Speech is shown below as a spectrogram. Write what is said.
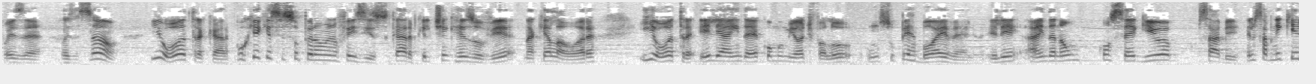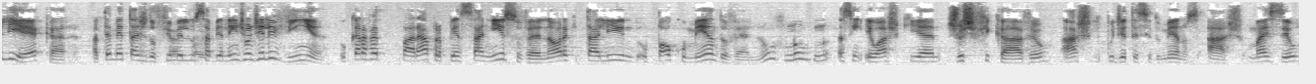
Pois é. Coisa assim. Não, e outra, cara, por que, que esse super-homem não fez isso? Cara, porque ele tinha que resolver naquela hora. E outra, ele ainda é, como o Miotti falou, um superboy, velho. Ele ainda não conseguiu, sabe? Ele não sabe nem quem ele é, cara. Até metade do filme ele não sabia nem de onde ele vinha. O cara vai parar pra pensar nisso, velho, na hora que tá ali o pau comendo, velho. Não, não, não- assim, eu acho que é justificável. Acho que podia ter sido menos? Acho. Mas eu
